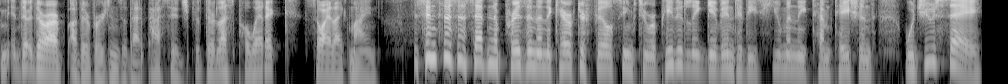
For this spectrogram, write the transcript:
I mean, there, there are other versions of that passage, but they're less poetic, so I like mine. Since this is set in a prison and the character Phil seems to repeatedly give in to these humanly temptations, would you say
